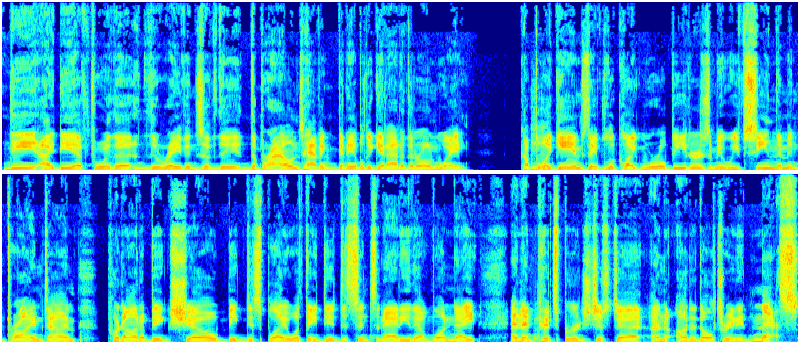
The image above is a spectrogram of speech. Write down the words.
the idea for the the Ravens of the the Browns having been able to get out of their own way. Couple mm-hmm. of games they've looked like world beaters. I mean, we've seen them in prime time put on a big show, big display of what they did to Cincinnati that one night, and then Pittsburgh's just a, an unadulterated mess.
